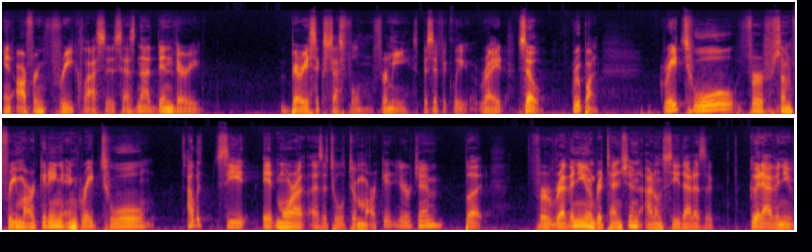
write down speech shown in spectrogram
and offering free classes has not been very very successful for me specifically, right? So, Groupon, great tool for some free marketing and great tool. I would see it more as a tool to market your gym, but for revenue and retention, I don't see that as a good avenue.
